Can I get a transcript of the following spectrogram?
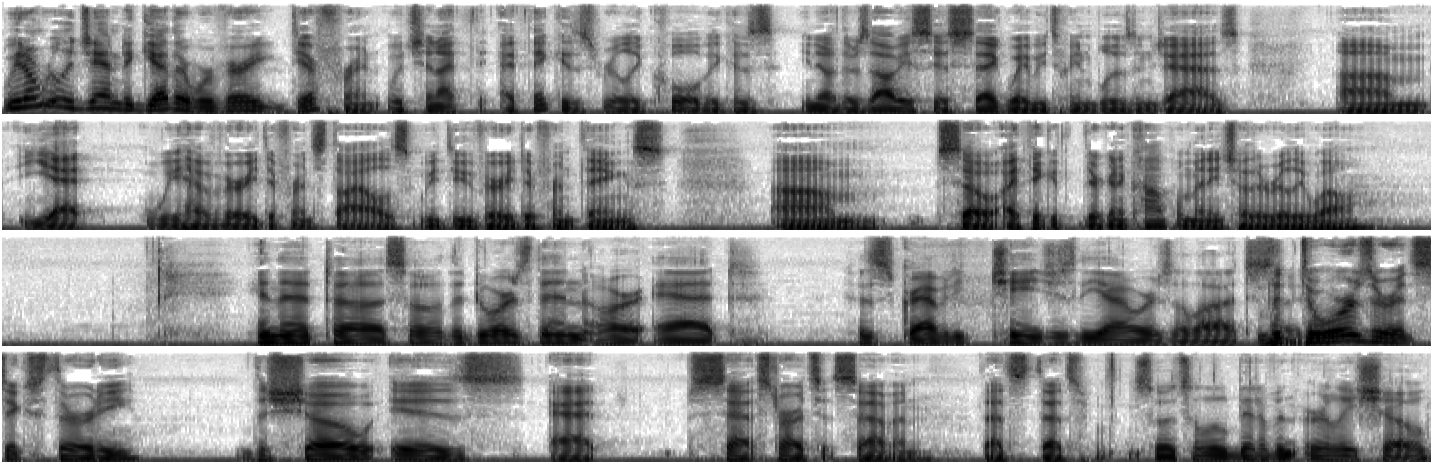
We don't really jam together. We're very different, which and I, th- I think is really cool because you know there's obviously a segue between blues and jazz, um, yet we have very different styles. We do very different things. Um, so I think they're going to complement each other really well. and that? Uh, so the doors then are at because Gravity changes the hours a lot. The so- doors are at six thirty. The show is at set, starts at seven. That's that's so it's a little bit of an early show.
